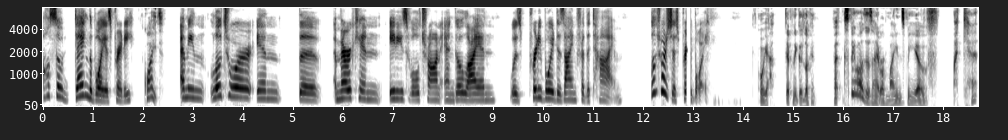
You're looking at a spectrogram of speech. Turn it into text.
Also, dang the boy is pretty. Quite. I mean, Lotor in the American 80s Voltron and Go Lion was pretty boy designed for the time. Lotor's just pretty boy. Oh yeah, definitely good looking. But explain about design it reminds me of I can't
